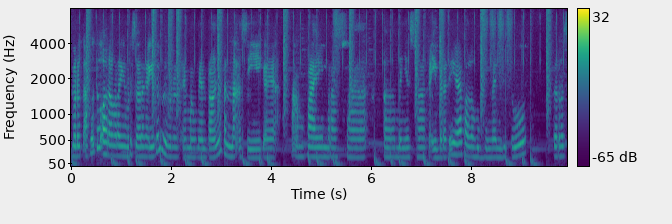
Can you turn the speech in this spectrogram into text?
Menurut aku tuh orang-orang yang bersuara kayak gitu bener-bener emang mentalnya kena sih. Kayak sampai merasa eh, menyesal kayak ibaratnya ya kalau hubungan gitu terus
